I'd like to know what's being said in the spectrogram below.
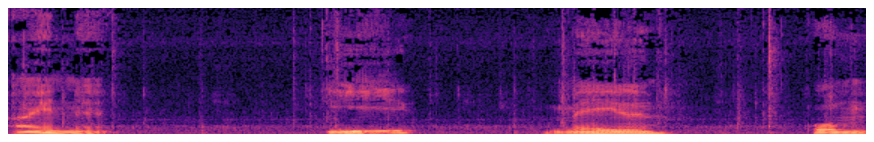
eine E-Mail um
